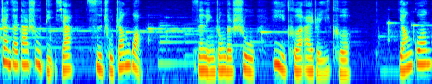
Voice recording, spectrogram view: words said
站在大树底下四处张望。森林中的树一棵挨着一棵。阳光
